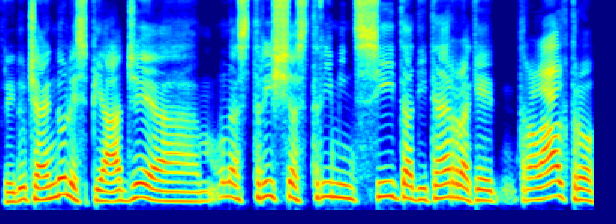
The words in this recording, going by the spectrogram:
riducendo le spiagge a una striscia striminzita di terra che, tra l'altro,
